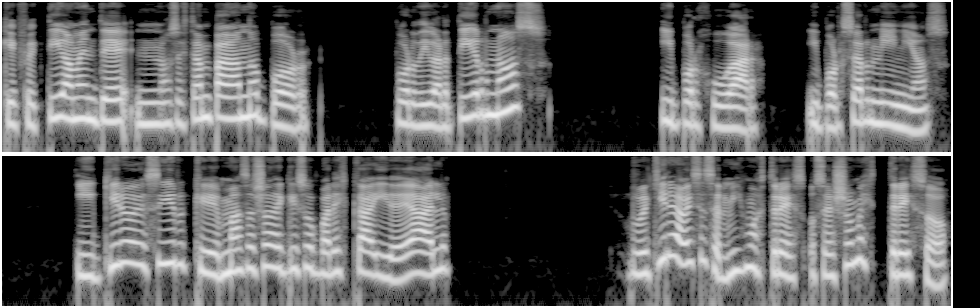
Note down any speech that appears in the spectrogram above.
que efectivamente nos están pagando por, por divertirnos y por jugar y por ser niños. Y quiero decir que más allá de que eso parezca ideal, requiere a veces el mismo estrés. O sea, yo me estreso.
